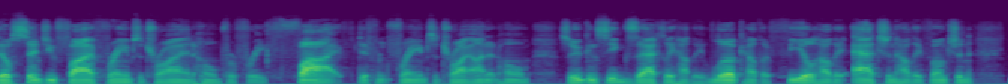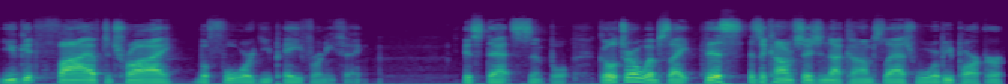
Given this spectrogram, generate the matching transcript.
they'll send you five frames to try at home for free. Five different frames to try on at home. So you can see exactly how they look, how they feel, how they action, how they function. You get five to try before you pay for anything. It's that simple. Go to our website. This is a conversation.com slash Warby Parker.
